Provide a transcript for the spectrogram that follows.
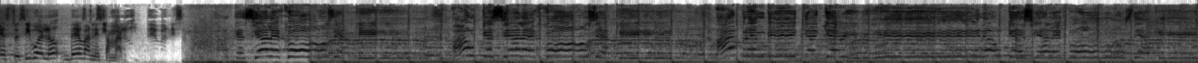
Esto es Y Vuelo de Vanessa Martin. Aunque sea lejos de aquí, aunque sea lejos de aquí, aprendí que hay que vivir, aunque sea lejos de aquí.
